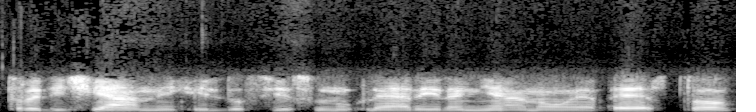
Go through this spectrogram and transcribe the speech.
13 anni che il dossier sul nucleare iraniano è aperto,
